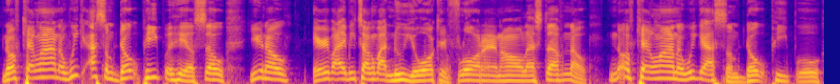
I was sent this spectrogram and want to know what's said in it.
North Carolina, we got some dope people here. So, you know, everybody be talking about New York and Florida and all that stuff. No, North Carolina, we got some dope people,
